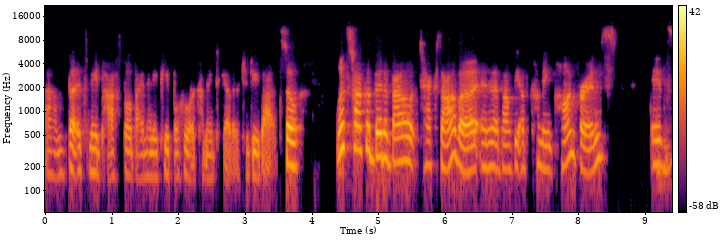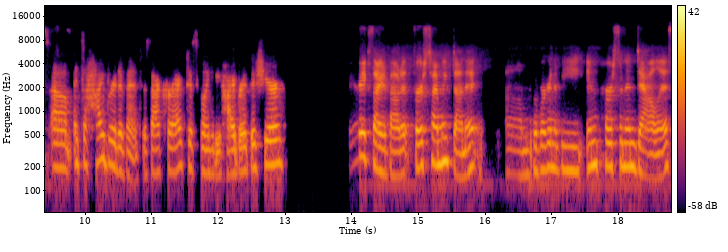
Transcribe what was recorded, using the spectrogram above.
Um, but it's made possible by many people who are coming together to do that. So let's talk a bit about TexABA and about the upcoming conference. It's um, it's a hybrid event. Is that correct? It's going to be hybrid this year. Very excited about it. First time we've done it, um, but we're going to be in person in Dallas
